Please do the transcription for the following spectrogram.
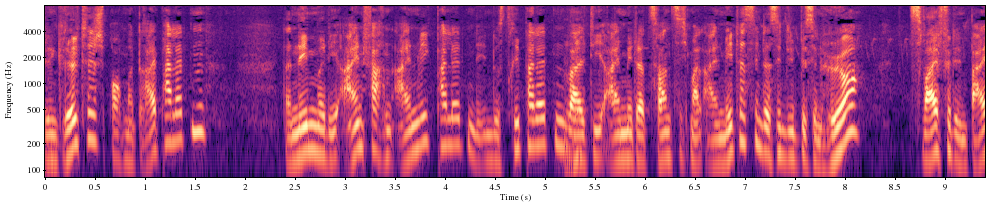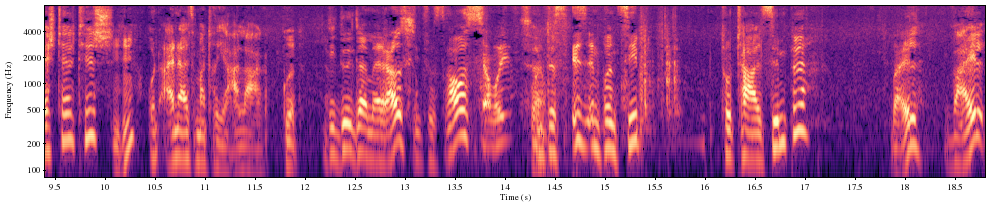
Den Grilltisch brauchen wir drei Paletten. Dann nehmen wir die einfachen Einwegpaletten, die Industriepaletten, weil die 1,20 Meter mal 1 Meter sind. Da sind die ein bisschen höher. Zwei für den Beistelltisch und eine als Materiallager. Gut. Die tue ich gleich mal raus. Die tust raus. So. Und das ist im Prinzip total simpel, Weil? weil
